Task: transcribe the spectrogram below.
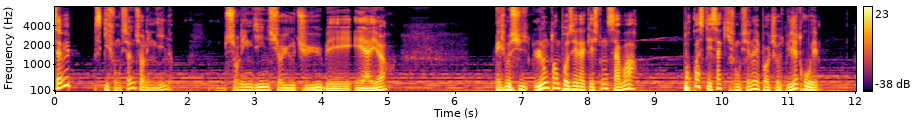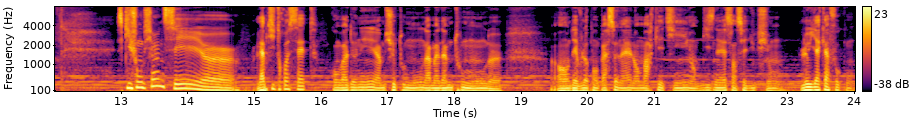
savez ce qui fonctionne sur LinkedIn? Sur LinkedIn, sur YouTube et, ailleurs. Et je me suis longtemps posé la question de savoir pourquoi c'était ça qui fonctionnait et pas autre chose. Puis j'ai trouvé. Ce qui fonctionne, c'est euh, la petite recette qu'on va donner à monsieur tout le monde, à madame tout le monde, euh, en développement personnel, en marketing, en business, en séduction. Le yaka faucon.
